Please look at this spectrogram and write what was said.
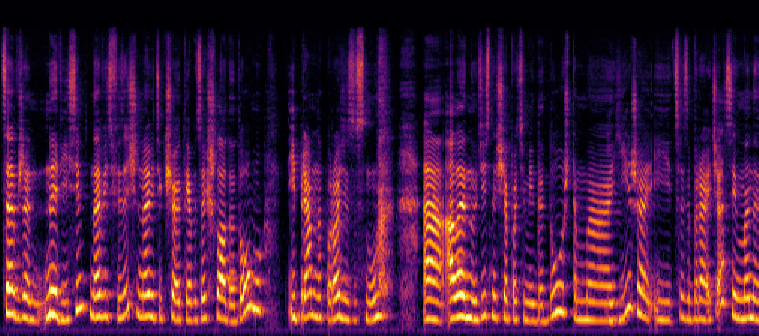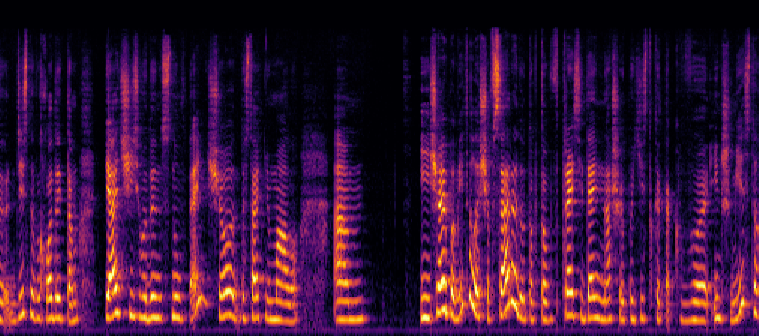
Це вже не вісім, навіть фізично, навіть якщо я б зайшла додому і прямо на порозі заснула. Але ну дійсно ще потім йде душ, там е, їжа, і це забирає час. І в мене дійсно виходить там 5-6 годин сну в день, що достатньо мало. І що я помітила, що в середу, тобто в третій день нашої поїздки, так в інше місто,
